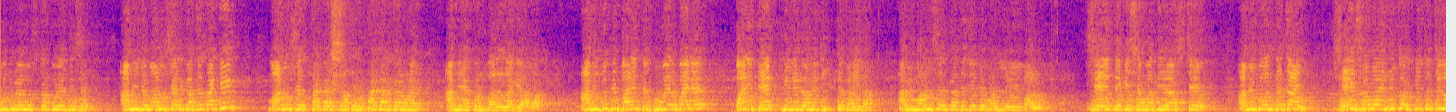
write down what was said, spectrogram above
বুধ ব্যবস্থা করে দিছে আমি যে মানুষের কাছে থাকি, মানুষের থাকার সাথে থাকার কারণে আমি এখন ভালো লাগে আমার। আমি যদি বাড়িতে ঘুমের বাইরে, বাড়িতে এক মিনিট আমি টিকতে পারি না, আমি মানুষের কাছে যেতে পারলেই ভালো। সেই থেকে সেবা দিয়ে আসছে। আমি বলতে চাই, সেই সময় বিতর্কিত ছিল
